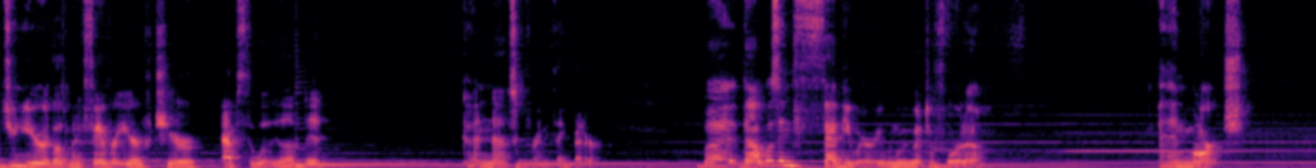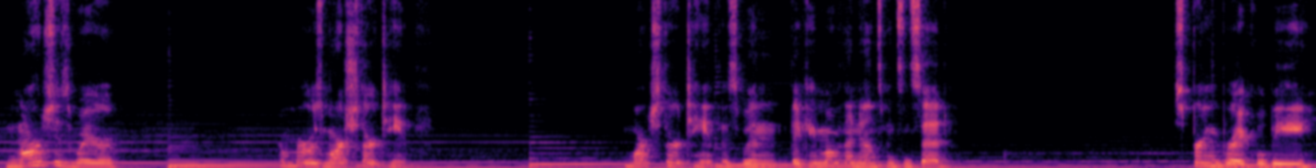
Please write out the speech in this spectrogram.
junior year, that was my favorite year of cheer. Absolutely loved it. Couldn't ask for anything better. But that was in February when we went to Florida. And then March. March is where I remember it was March 13th. March 13th is when they came over the announcements and said spring break will be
